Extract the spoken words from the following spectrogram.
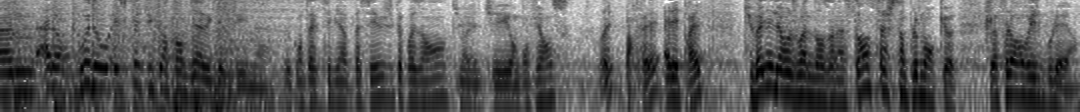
Euh, alors, Bruno, est-ce que tu t'entends bien avec Delphine? Le contact s'est bien passé jusqu'à présent? Tu, tu es en confiance? Oui. Parfait, elle est prête. Tu vas aller les rejoindre dans un instant. Sache simplement que il va falloir envoyer le boulet. hein.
